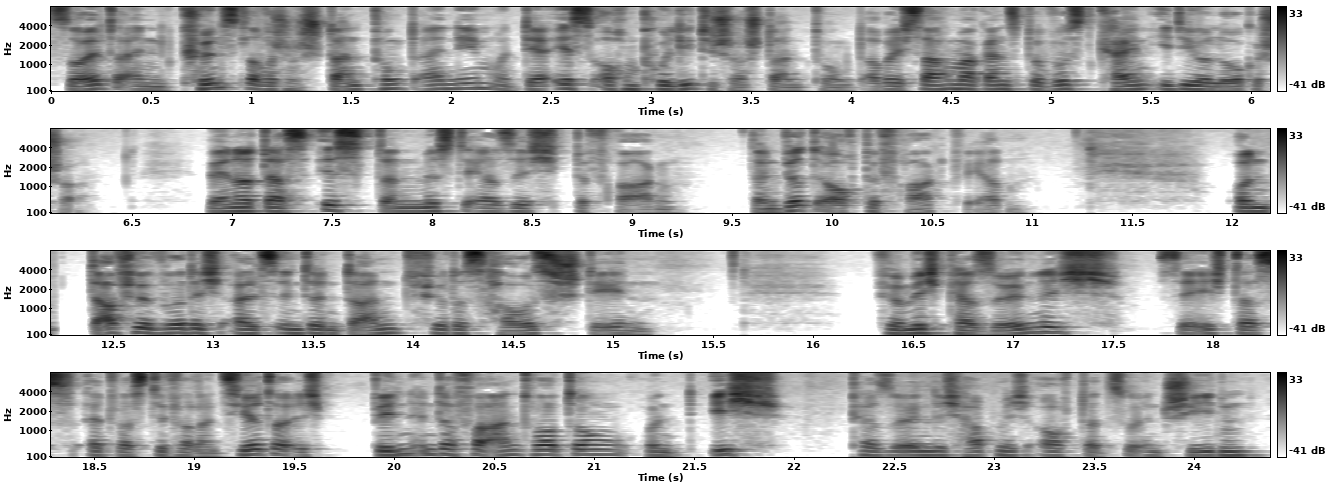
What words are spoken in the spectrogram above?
sollte einen künstlerischen Standpunkt einnehmen und der ist auch ein politischer Standpunkt. Aber ich sage mal ganz bewusst kein ideologischer. Wenn er das ist, dann müsste er sich befragen. Dann wird er auch befragt werden. Und dafür würde ich als Intendant für das Haus stehen. Für mich persönlich sehe ich das etwas differenzierter. Ich bin in der Verantwortung und ich persönlich habe mich auch dazu entschieden,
